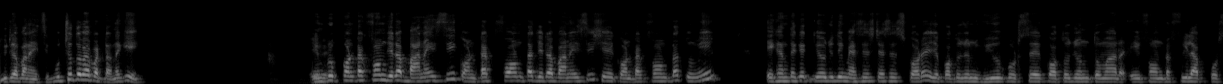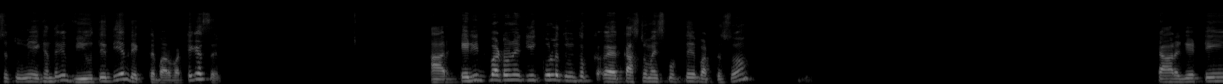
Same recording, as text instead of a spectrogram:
দুইটা বানাইছি। বুঝছ তো ব্যাপারটা নাকি? ইমপ্রুভ কন্টাক্ট ফর্ম যেটা বানাইছি কন্টাক্ট ফর্মটা যেটা বানাইছি সেই কন্টাক্ট ফর্মটা তুমি এখান থেকে কেউ যদি মেসেজ টেসেজ করে যে কতজন ভিউ করছে কতজন তোমার এই ফর্মটা ফিল আপ করছে তুমি এখান থেকে ভিউতে দিয়ে দেখতে পারবা ঠিক আছে? আর এডিট বাটনে ক্লিক করলে তুমি তো কাস্টমাইজ করতে পারতেছো। টার্গেটিং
